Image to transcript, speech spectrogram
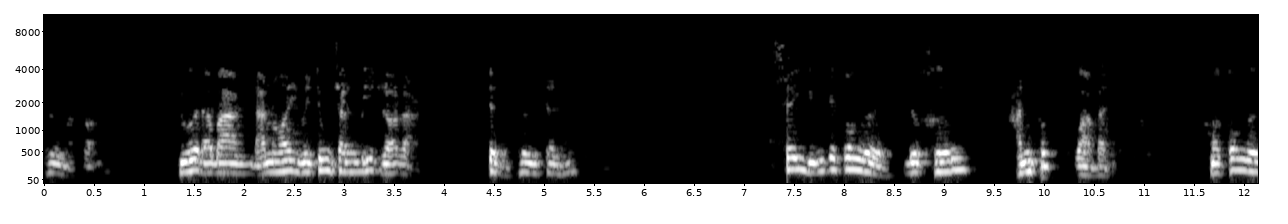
thương mà có. Chúa đã ban, đã nói với chúng sanh biết rõ ràng, tình thương trên hết xây dựng cho con người được hưởng hạnh phúc, hòa bình. Mà con người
